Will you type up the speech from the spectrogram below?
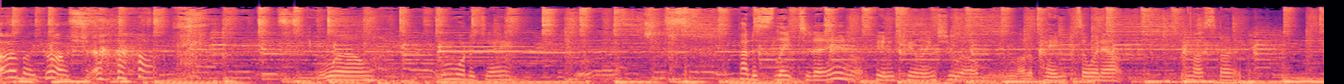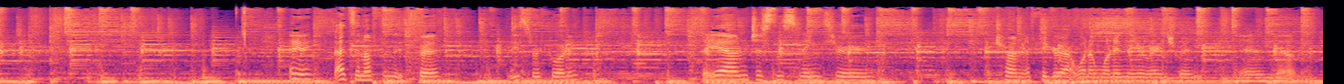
Oh my gosh! wow, what a day. Had a sleep today, and not been feeling too well. A lot of pain because I went out last night. Anyway, that's enough for this, for this recording. But yeah, I'm just listening through trying to figure out what I want in the arrangement, and um,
